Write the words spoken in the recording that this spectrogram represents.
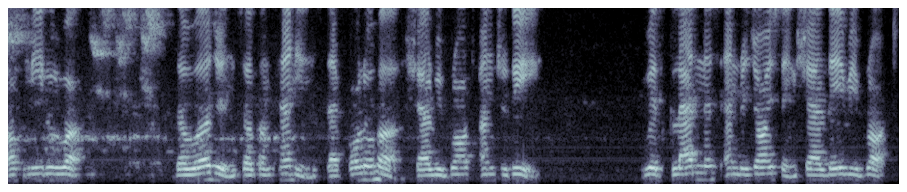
of needlework. The virgins, her companions that follow her, shall be brought unto thee. With gladness and rejoicing shall they be brought.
